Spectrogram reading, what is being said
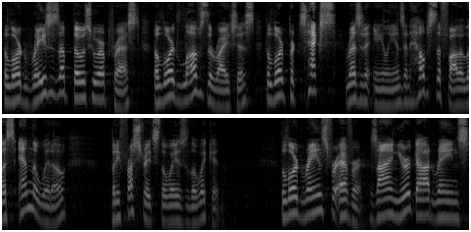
the Lord raises up those who are oppressed, the Lord loves the righteous, the Lord protects resident aliens and helps the fatherless and the widow, but he frustrates the ways of the wicked. The Lord reigns forever. Zion, your God reigns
